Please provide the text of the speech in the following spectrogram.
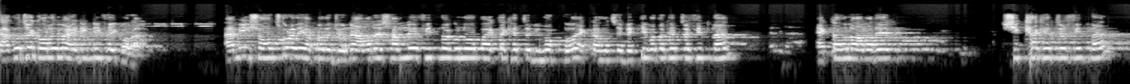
কাগজে কলমে আইডেন্টিফাই করা। আমি সহজ করে দিই আপনাদের জন্য। আমাদের সামনে ফিতনাগুলো কয়েকটা ক্ষেত্রে বিভক্ত। একটা হচ্ছে ব্যক্তিগত ক্ষেত্রে ফিতনা, একটা হলো আমাদের শিক্ষা ক্ষেত্রের ফিতনা,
